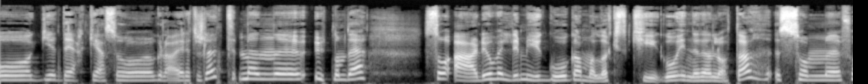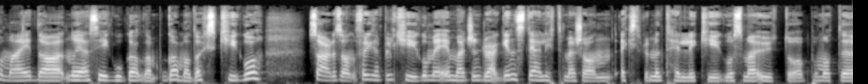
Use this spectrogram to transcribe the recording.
Og det er ikke jeg så glad i, rett og slett. Men uh, utenom det så er det jo veldig mye god gammeldags Kygo inni den låta, som uh, for meg da Når jeg sier god gammeldags Kygo, så er det sånn For eksempel Kygo med Imagine Dragons, det er litt mer sånn eksperimentelle Kygo som er ute og på en måte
